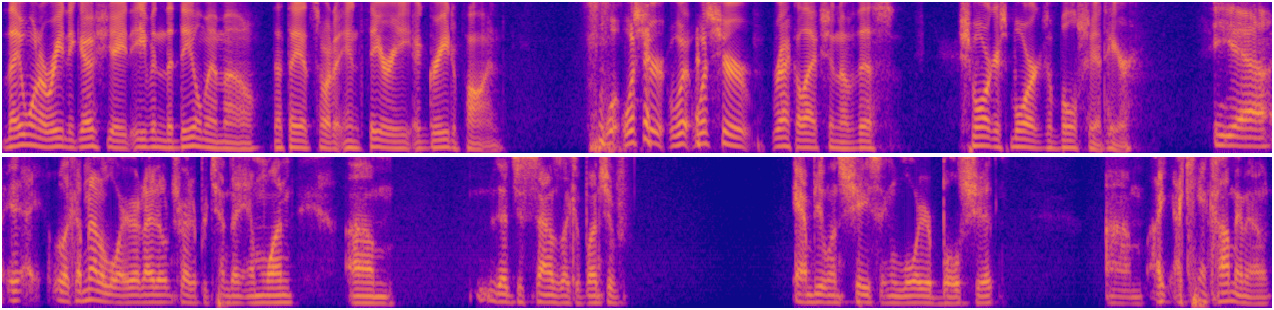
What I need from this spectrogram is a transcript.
they want to renegotiate even the deal memo that they had sort of in theory agreed upon. what, what's your what, what's your recollection of this smorgasbord of bullshit here? Yeah, it, look, I'm not a lawyer, and I don't try to pretend I am one. Um, that just sounds like a bunch of ambulance chasing lawyer bullshit. Um, I, I can't comment on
